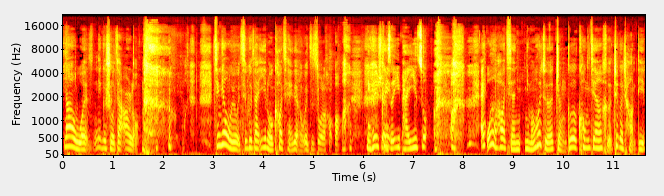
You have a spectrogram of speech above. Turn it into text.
那我那个时候在二楼，今天我有机会在一楼靠前一点的位置坐了，好不好？你可以选择一排一坐。哎，我很好奇，你们会觉得整个空间和这个场地，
